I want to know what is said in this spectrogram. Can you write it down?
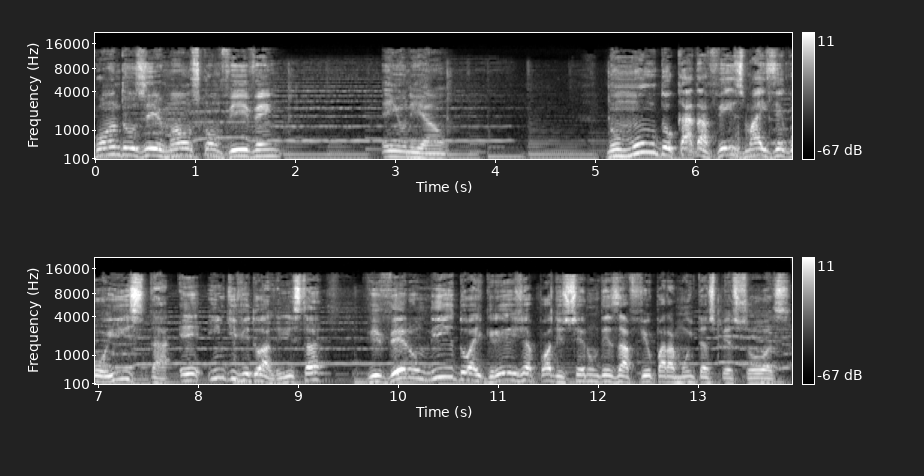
quando os irmãos convivem em união. Num mundo cada vez mais egoísta e individualista, viver unido à igreja pode ser um desafio para muitas pessoas.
